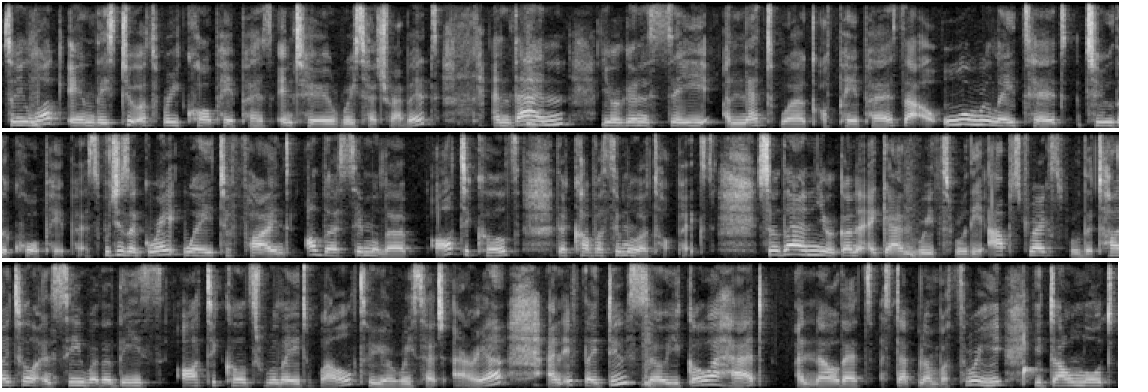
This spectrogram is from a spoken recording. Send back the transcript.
So you log in these two or three core papers into ResearchRabbit and then you're going to see a network of papers that are all related to the core papers, which is a great way to find other similar articles that cover similar topics. So then you're going to again read through the abstracts, through the title, and see whether these articles relate well to your research area. And if they do so, you go ahead and now that's step number three, you download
